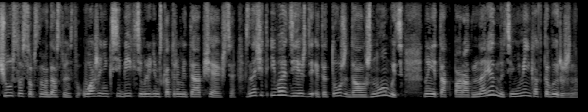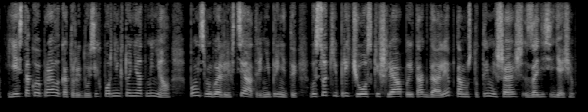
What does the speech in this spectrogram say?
чувство собственного достоинства, уважение к себе и к тем людям, с которыми ты общаешься. Значит, и в одежде это тоже должно быть, ну, не так парадно нарядно, но тем не менее как-то выражено. Есть такое правило, которое до сих пор никто не отменял. Помните, мы говорили, в театре не приняты высокие прически, шляпы и так далее, потому что ты мешаешь сзади сидящим.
